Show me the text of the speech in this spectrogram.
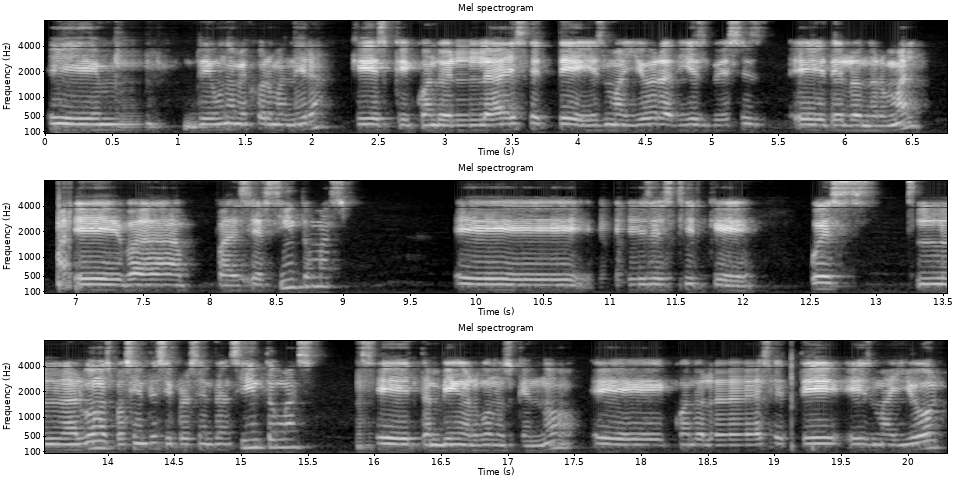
em, de una mejor manera, que es que cuando el AST es mayor a 10 veces de lo normal, va a padecer síntomas. Es decir, que pues algunos pacientes sí presentan síntomas, también algunos que no. cuando el AST es mayor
